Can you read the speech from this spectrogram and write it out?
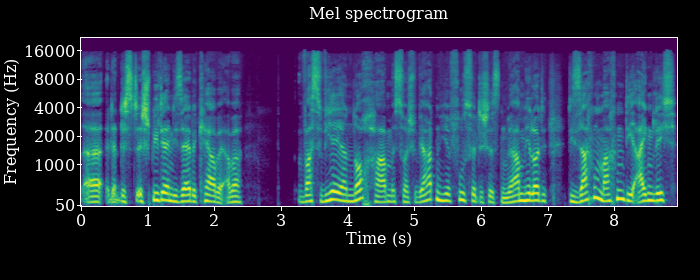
äh, das, das spielt ja in dieselbe Kerbe. Aber was wir ja noch haben, ist zum Beispiel, wir hatten hier Fußfetischisten, wir haben hier Leute, die Sachen machen, die eigentlich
